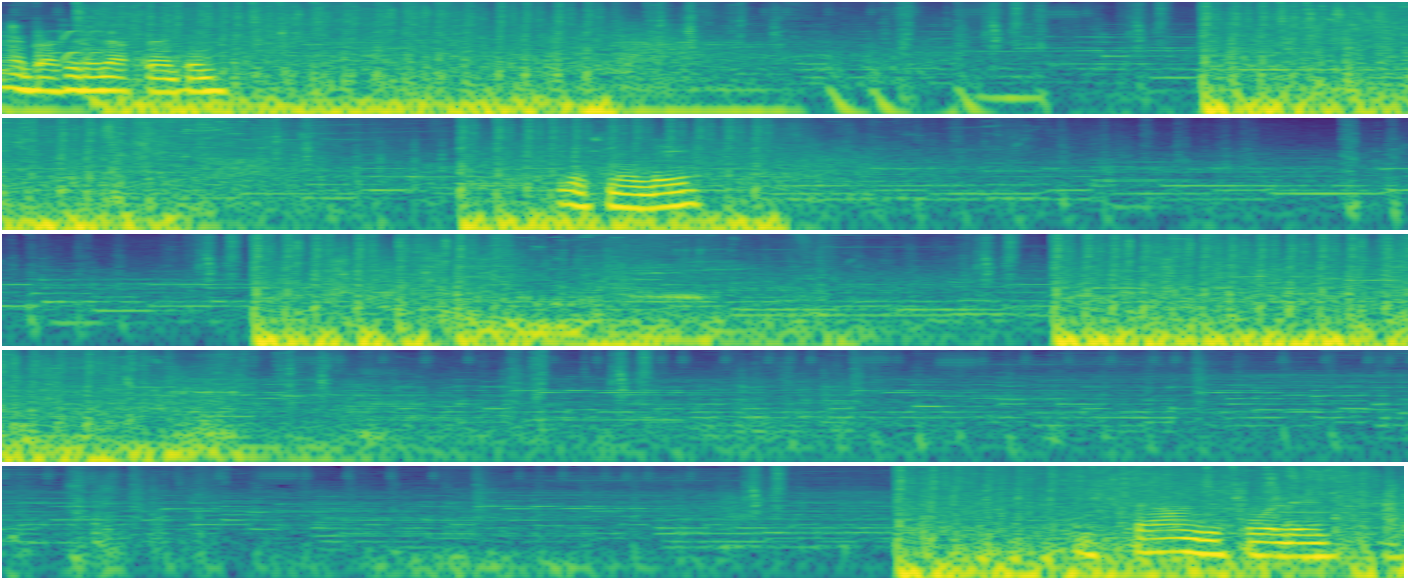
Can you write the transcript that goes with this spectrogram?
I brought it after I did. Looks no Surround this whole.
